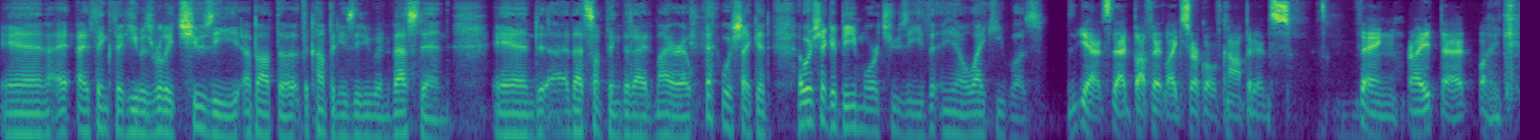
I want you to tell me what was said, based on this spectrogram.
And I, I think that he was really choosy about the, the companies that you invest in. And uh, that's something that I admire. I wish I could, I wish I could be more choosy, you know, like he was. Yeah. It's that Buffett like circle of competence thing, right? That like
